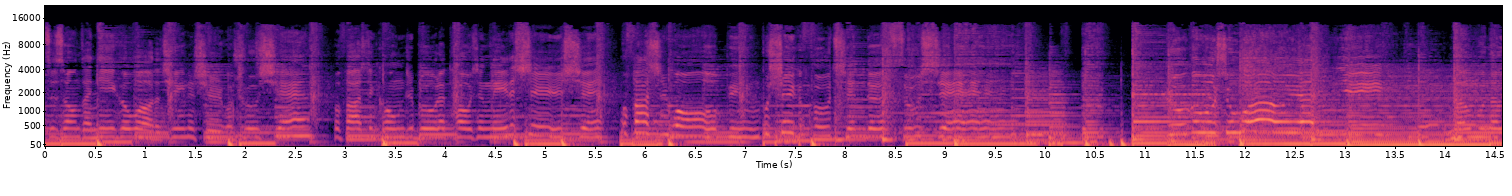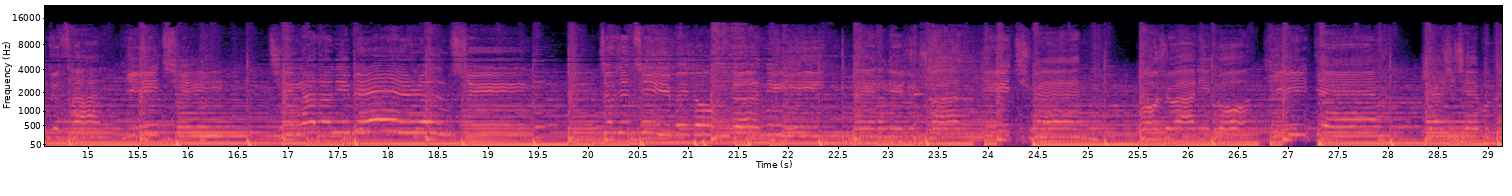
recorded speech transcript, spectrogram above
自从在你和我的青春时光出现，我发现控制不了投向你的视线。我发誓我并不是个肤浅的俗仙。如果我说我愿意，能不能就在一起？亲爱的多一点，全世界不停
